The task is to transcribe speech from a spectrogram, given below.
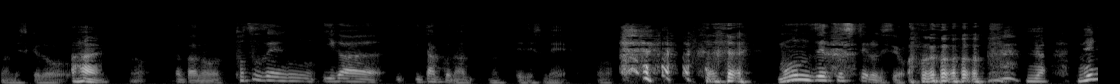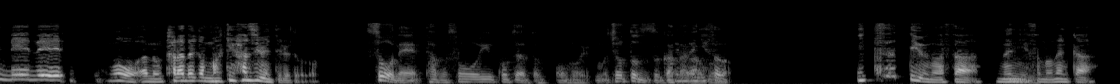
なんですけど、はい。なんかあの、突然胃が痛くななってですね、悶絶してるんですよ。いや、年齢でもう、あの、体が負け始めてるってこそうね、多分そういうことだと思う。もうちょっとずつガとタがもえ何？そう。の。胃痛っていうのはさ、何、うん。そのなんか、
